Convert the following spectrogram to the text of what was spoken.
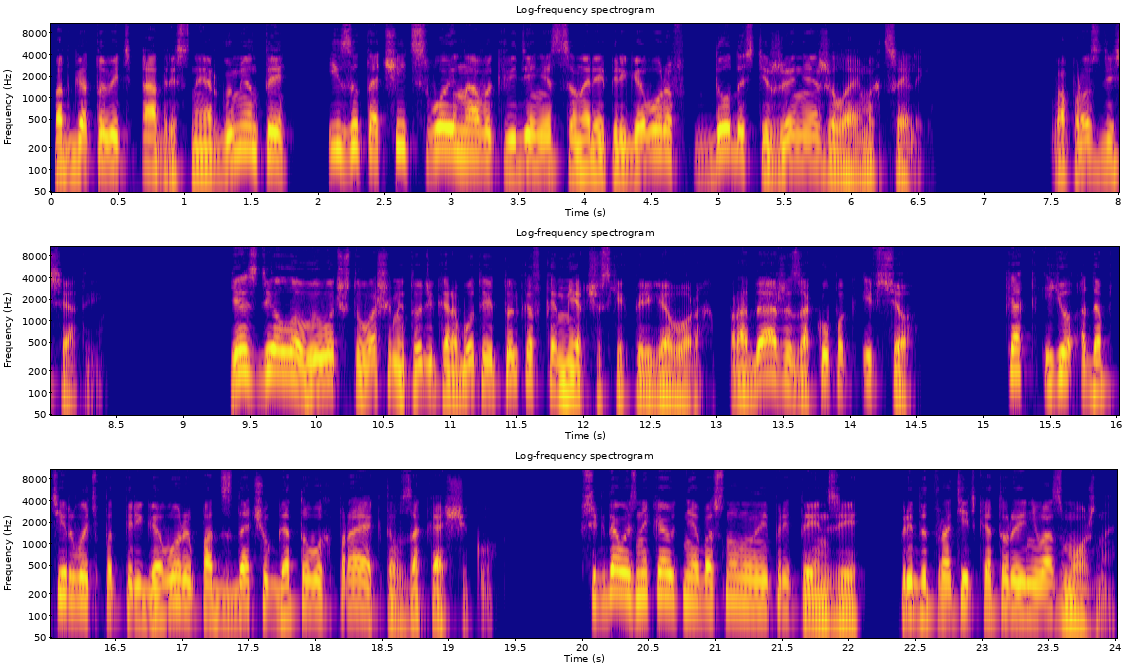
подготовить адресные аргументы и заточить свой навык ведения сценария переговоров до достижения желаемых целей. Вопрос десятый. Я сделала вывод, что ваша методика работает только в коммерческих переговорах, продаже, закупок и все. Как ее адаптировать под переговоры под сдачу готовых проектов заказчику? всегда возникают необоснованные претензии, предотвратить которые невозможно,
